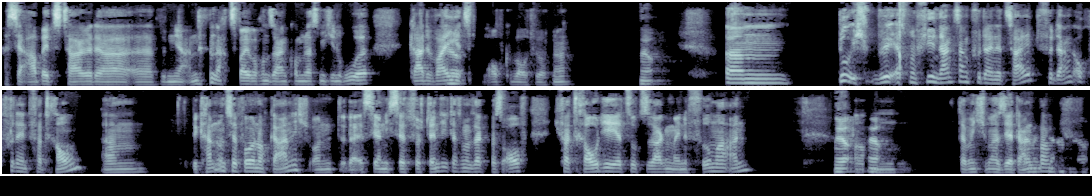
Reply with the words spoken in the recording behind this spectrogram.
hast ja Arbeitstage, da äh, würden ja andere nach zwei Wochen sagen, komm, lass mich in Ruhe, gerade weil ja. jetzt aufgebaut wird. Ne? Ja. Ähm, du, ich will erstmal vielen Dank sagen für deine Zeit, für Dank auch für dein Vertrauen. Ähm, wir kannten uns ja vorher noch gar nicht und da ist ja nicht selbstverständlich, dass man sagt, pass auf, ich vertraue dir jetzt sozusagen meine Firma an. Ja, ähm, ja. Da bin ich immer sehr dankbar. Ja.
